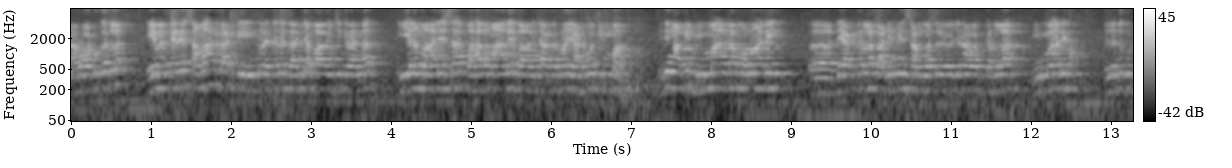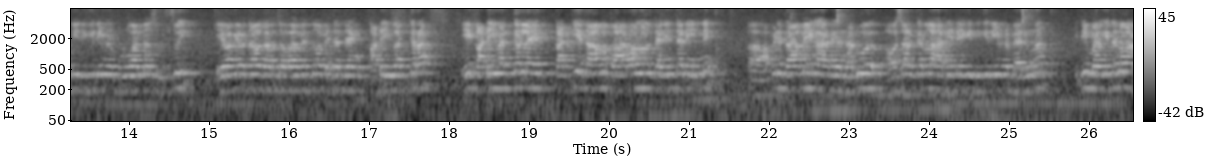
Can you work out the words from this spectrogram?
තරවටු කරලා එහෙම කරේ සමහර කට්ටිය ඉන්නවා එතන ගංජා පාවිච්චි කරන්නත් ඉහළ මාලය සහ පහළ මාලය භාවිතා කරනවා යටම බිම්මාල. ඉතින් අපි බිම්මාලට මොනවා හරි දෙයක් කරලා කඩින්මින් සංගත යෝජනාවක් කරලා බිම්මාලේ වෙළඳ කුටි ඉදිකිරීමේ පුළුවන් නම් සුදුසුයි. ඒ වගේම තව ගරු සභාවෙන්තුමා මෙතන දැන් කඩ ඉවත් කරා. ඒ කඩ ඉවත් කරලා ඒ කට්ටිය තාම පාරවල් වල තැනින් තැන ඉන්නේ. අපිට තාම මේක හරියට නඩුව අවසන් කරලා හරියට ඒක ඉදිකිරීමට බැරි වුණා. ඉතින් මම හිතනවා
